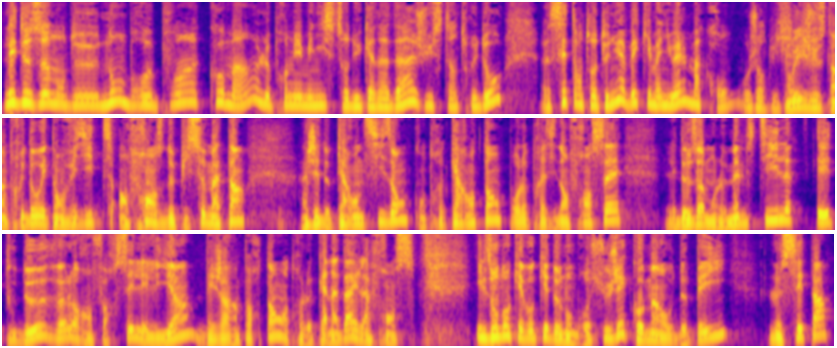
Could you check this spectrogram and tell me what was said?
Les deux hommes ont de nombreux points communs. Le Premier ministre du Canada, Justin Trudeau, euh, s'est entretenu avec Emmanuel Macron aujourd'hui. Oui, Justin Trudeau est en visite en France depuis ce matin. Âgé de 46 ans contre 40 ans pour le président français, les deux hommes ont le même style et tous deux veulent renforcer les liens déjà importants entre le Canada et la France. Ils ont donc évoqué de nombreux sujets communs aux deux pays, le CETA,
